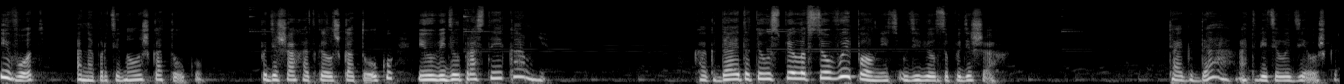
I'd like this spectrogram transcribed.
И вот», — она протянула шкатулку. Падишах открыл шкатулку и увидел простые камни. «Когда это ты успела все выполнить?» — удивился падишах. «Тогда», — ответила девушка,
